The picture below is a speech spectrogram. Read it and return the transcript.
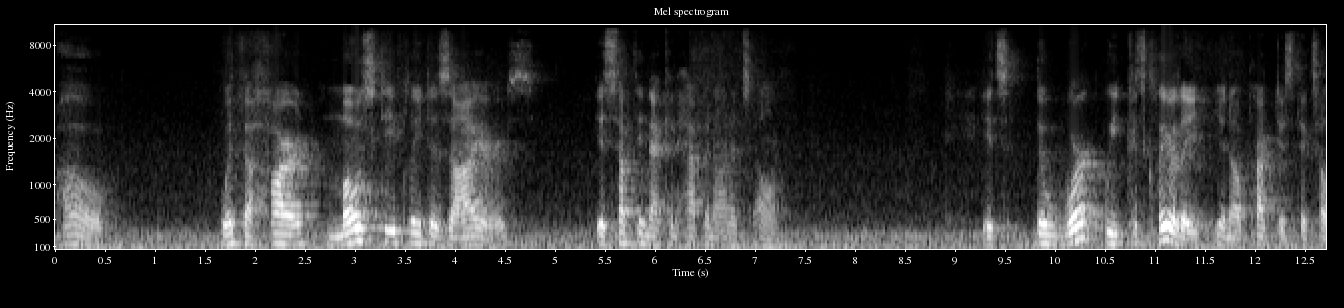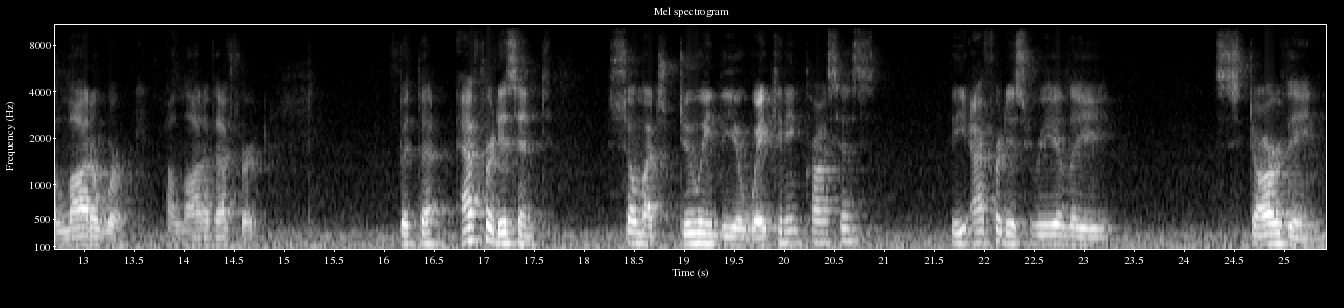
oh what the heart most deeply desires is something that can happen on its own it's the work we, because clearly, you know, practice takes a lot of work, a lot of effort. But the effort isn't so much doing the awakening process, the effort is really starving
